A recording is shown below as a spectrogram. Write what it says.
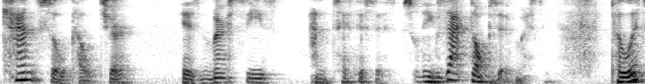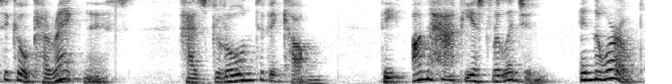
cancel culture is mercy's antithesis. So the exact opposite of mercy. Political correctness has grown to become the unhappiest religion in the world.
